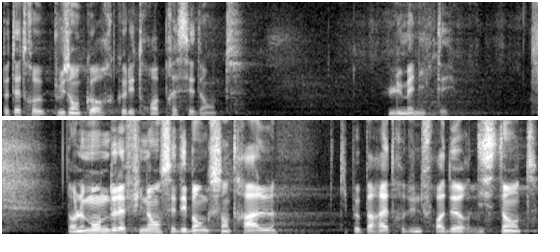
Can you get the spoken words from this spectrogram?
Peut-être plus encore que les trois précédentes, l'humanité. Dans le monde de la finance et des banques centrales, qui peut paraître d'une froideur distante,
